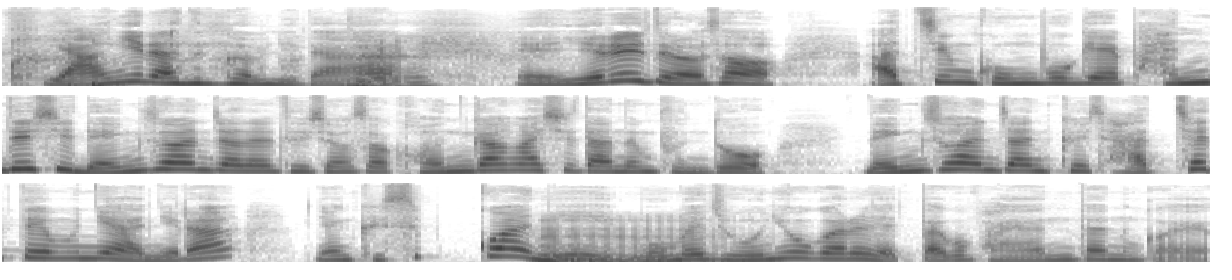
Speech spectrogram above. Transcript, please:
양이라는 겁니다. 네. 예, 예를 들어서 아침 공복에 반드시 냉수 한 잔을 드셔서 건강하시다는 분도 냉수 한 잔 그 자체 때문이 아니라 그냥 그 습관이 음. 몸에 좋은 효과를 냈다고 봐야 한다는 거예요.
